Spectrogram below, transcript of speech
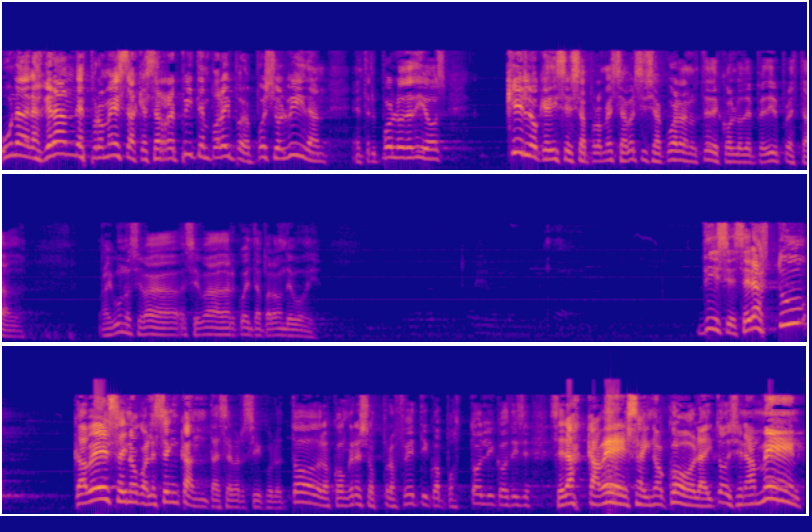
una de las grandes promesas que se repiten por ahí, pero después se olvidan entre el pueblo de Dios, ¿Qué es lo que dice esa promesa? A ver si se acuerdan ustedes con lo de pedir prestado. Algunos se va, se va a dar cuenta para dónde voy. Dice, serás tú cabeza y no cola. Les encanta ese versículo. Todos los congresos proféticos, apostólicos dicen, serás cabeza y no cola. Y todos dicen, amén,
